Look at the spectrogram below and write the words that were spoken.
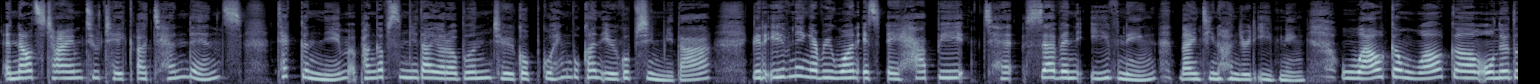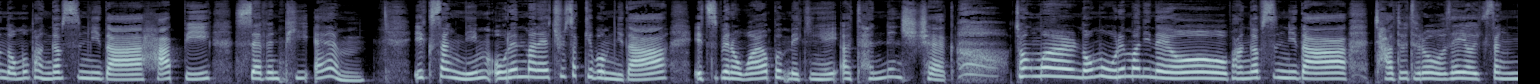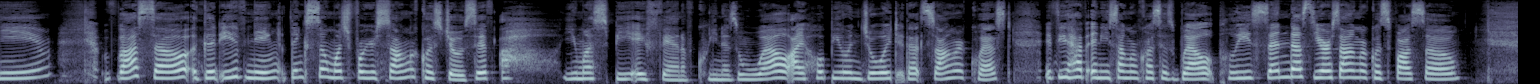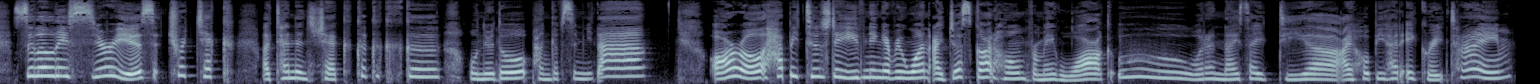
And now it's time to take attendance. 태근님, 반갑습니다, 여러분. 즐겁고 행복한 7시입니다. Good evening, everyone. It's a happy 7 evening, 1900 evening. Welcome, welcome. 오늘도 너무 반갑습니다. Happy 7 p.m. 익상님, 오랜만에 출석해봅니다. It's been a while, but making a attendance check. 정말 너무 오랜만이네요. 반갑습니다. 자주 들어오세요, 익상님. Vaso, good evening. Thanks so much for your song request, Joseph. Ah, you must be a fan of Queen as well. I hope you enjoyed that song request. If you have any song requests as well, please send us your song request, Vaso. Silly serious, true check, attendance check, 크크크크. 오늘도 반갑습니다. Aural, happy Tuesday evening, everyone. I just got home from a walk. Ooh, what a nice idea. I hope you had a great time.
